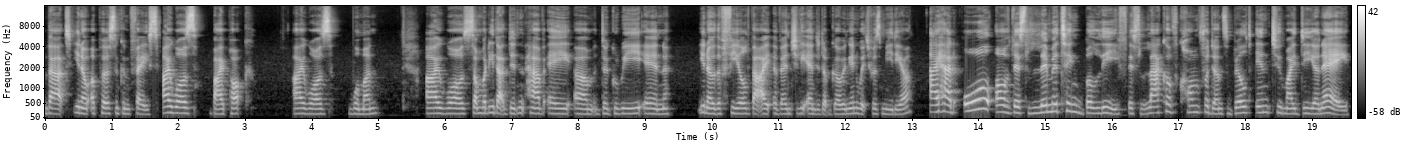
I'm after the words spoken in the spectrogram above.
that you know a person can face. I was bipoc. I was woman I was somebody that didn't have a um, degree in, you know, the field that I eventually ended up going in, which was media. I had all of this limiting belief, this lack of confidence built into my DNA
